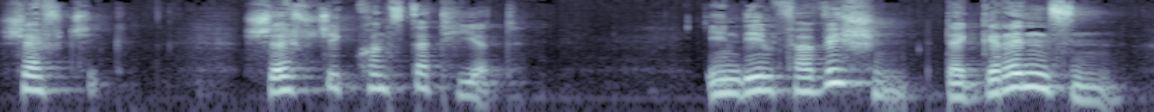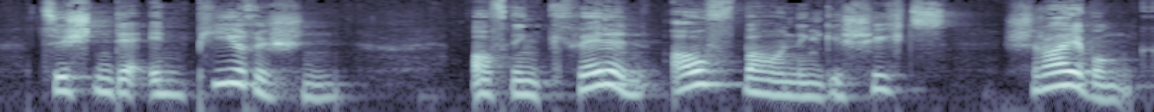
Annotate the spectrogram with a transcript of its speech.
Schäfczyk. Schäfczyk konstatiert, in dem Verwischen der Grenzen zwischen der empirischen, auf den Quellen aufbauenden Geschichtsschreibung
